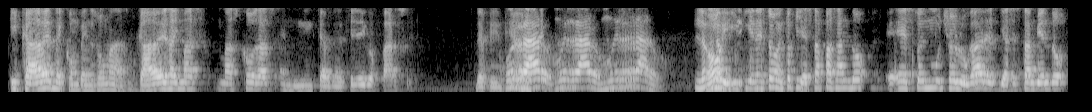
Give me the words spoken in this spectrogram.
y cada vez me convenzo más. Cada vez hay más, más cosas en internet que yo digo, parce. Muy raro, muy raro, muy raro. no, Y, y, en este momento que ya está pasando esto en muchos lugares, ya se están viendo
